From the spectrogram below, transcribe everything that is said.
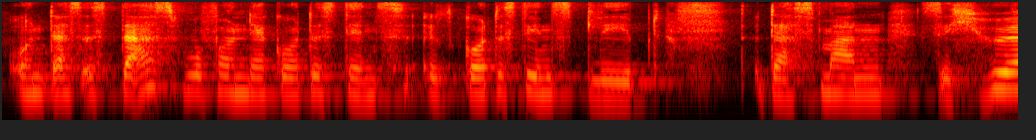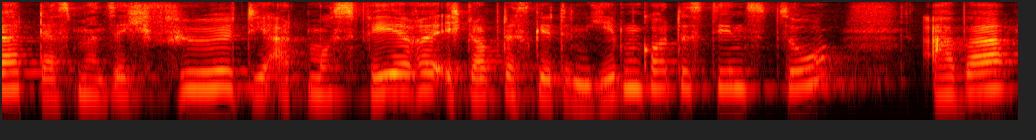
Und das ist das, wovon der Gottesdienst, äh, Gottesdienst lebt. Dass man sich hört, dass man sich fühlt, die Atmosphäre. Ich glaube, das geht in jedem Gottesdienst so. Aber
